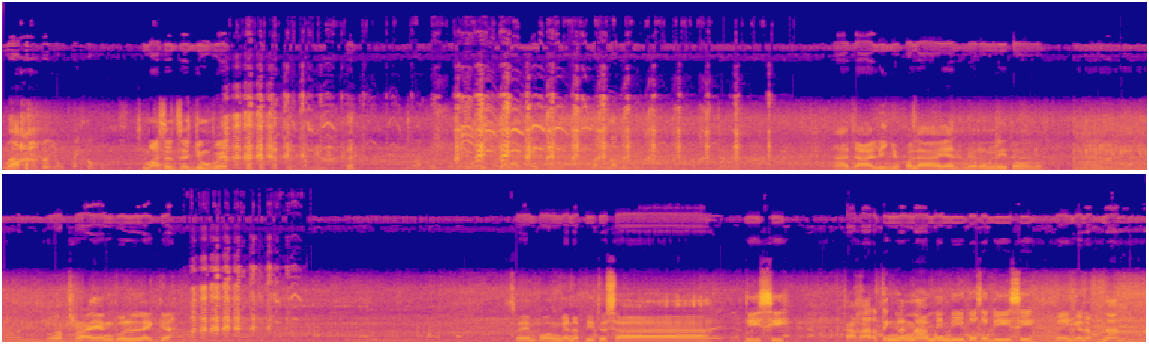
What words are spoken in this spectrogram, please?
Baka sumasadsad yung puwet. Nadali nyo pala. Ayan, meron dito ano. Mga triangle leg ah. So yan po ang ganap dito sa DC. Kakarating lang namin dito sa DC. May ganap na.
